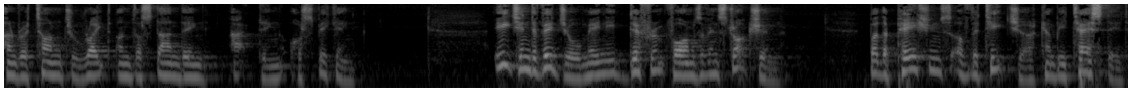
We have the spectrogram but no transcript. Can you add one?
and return to right understanding, acting, or speaking. Each individual may need different forms of instruction, but the patience of the teacher can be tested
